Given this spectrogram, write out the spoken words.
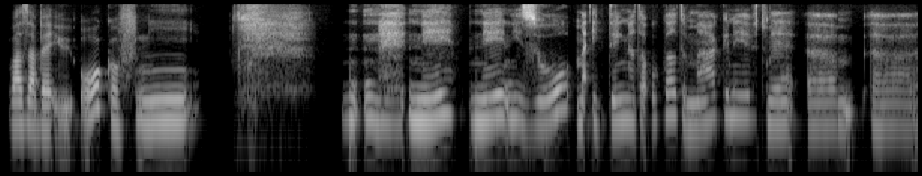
Was dat bij u ook of niet? Nee, nee, niet zo. Maar ik denk dat dat ook wel te maken heeft met... Um, uh,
